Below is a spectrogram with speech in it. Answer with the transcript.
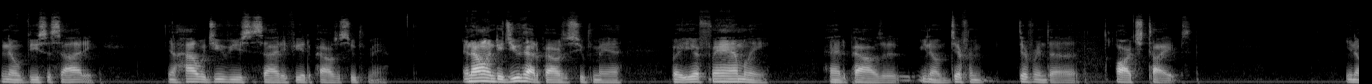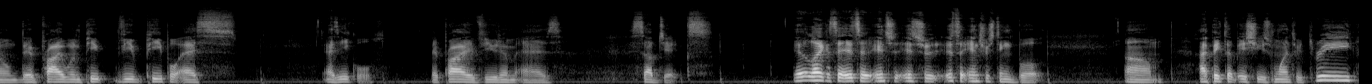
you know view society. You know, how would you view society if you had the powers of Superman? And not only did you have the powers of Superman, but your family had the powers of you know different different uh, archetypes you know, they probably wouldn't pe- view people as as equals. They probably view them as subjects. Like I said, it's a it's it's, an interesting book. Um, I picked up issues one through three,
